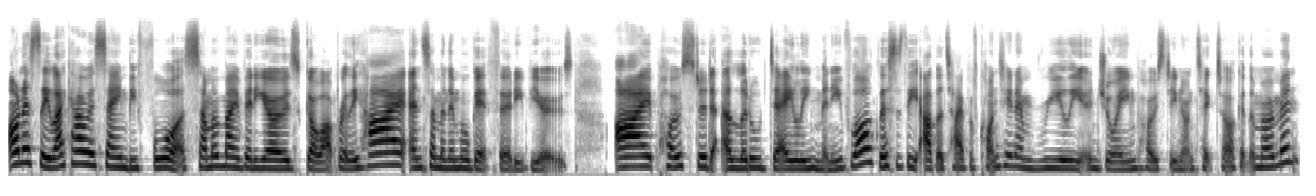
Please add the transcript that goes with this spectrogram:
honestly, like I was saying before, some of my videos go up really high and some of them will get 30 views. I posted a little daily mini vlog. This is the other type of content I'm really enjoying posting on TikTok at the moment.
